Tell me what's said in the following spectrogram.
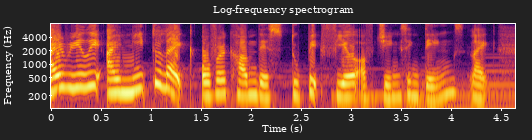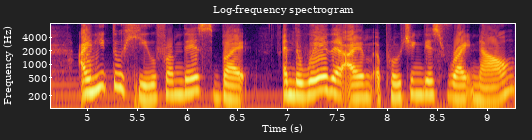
I really, I need to like overcome this stupid fear of jinxing things. Like, I need to heal from this, but, and the way that I am approaching this right now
